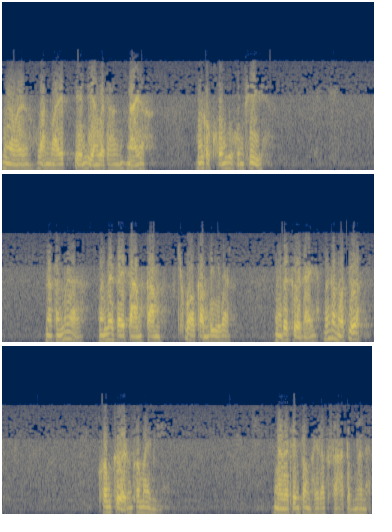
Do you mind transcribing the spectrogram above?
เมื่อห วันไหวเอ็นเอียงไปทางไหนมันก็คงอยู่คงที่นะครัเมื่อมันไม่ไปตามกรรม ชั่วกรรมดีแล้ว มันก็เกิดไหน มันก็หมดเรื่องความเกิดมันก็ไม่มีนั่นจึงต้องให้รักษาตรงนั้นแหละ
